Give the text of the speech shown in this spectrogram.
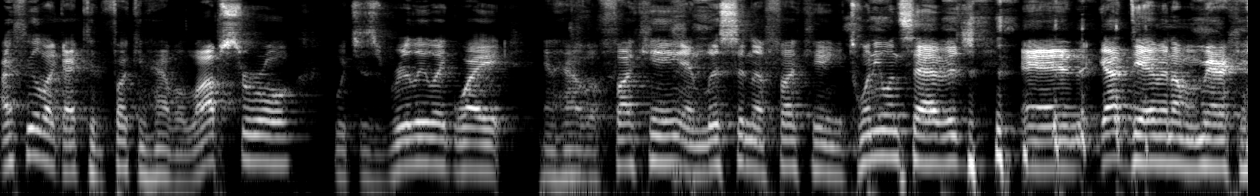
I feel like I could fucking have a lobster roll, which is really like white, and have a fucking and listen to fucking Twenty One Savage, and God damn it, I'm American.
